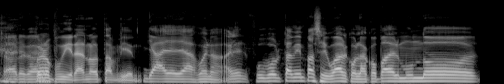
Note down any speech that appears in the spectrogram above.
Claro, claro. Pero pudiera no también. Ya, ya, ya. Bueno, en el fútbol también pasa igual. Con la Copa del Mundo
